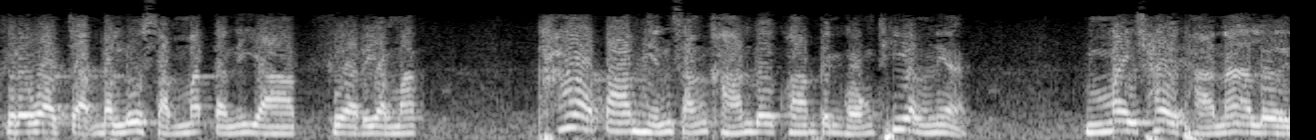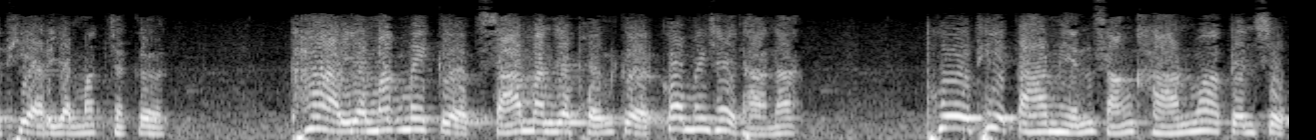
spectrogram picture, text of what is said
คือเรียกว่าจะบรรลุสัมมัตตนิยาคืออริยมรรคถ้าตามเห็นสังขารโดยความเป็นของเที่ยงเนี่ย ไม่ใช่ฐานะเลยที่อริยมรรคจะเกิด ถ้าอริยมรรคไม่เกิด สามัญญผลเกิดก็ไม่ใช่ฐานะ ผู้ที่ตามเห็นสังขารว่าเป็นสุข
